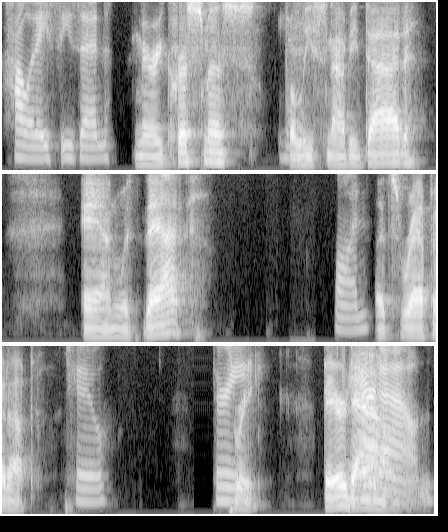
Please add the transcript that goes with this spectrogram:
holiday season. Merry Christmas, Feliz Navidad, and with that, One, let's wrap it up. two, three. Three, bear down. Bear down. down.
